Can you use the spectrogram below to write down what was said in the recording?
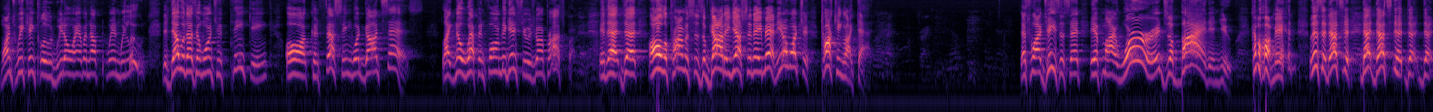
Once we conclude we don't have enough to win, we lose. The devil doesn't want you thinking or confessing what God says. Like no weapon formed against you is going to prosper. And that, that all the promises of God are yes and amen. You don't want you talking like that. That's why Jesus said, if my words abide in you. Come on, man. Listen, that's the, that, that's the, the, the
